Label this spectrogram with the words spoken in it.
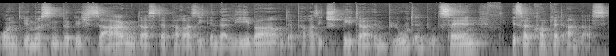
Und wir müssen wirklich sagen, dass der Parasit in der Leber und der Parasit später im Blut, in Blutzellen, ist halt komplett anders.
